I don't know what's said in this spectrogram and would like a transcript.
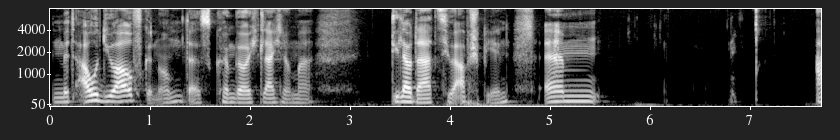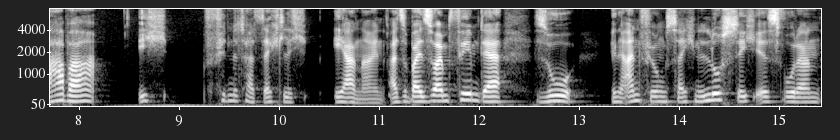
mit Audio aufgenommen. Das können wir euch gleich nochmal die Laudatio abspielen. Ähm, aber ich finde tatsächlich eher nein. Also bei so einem Film, der so in Anführungszeichen lustig ist, wo dann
